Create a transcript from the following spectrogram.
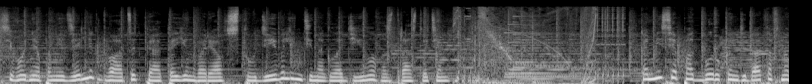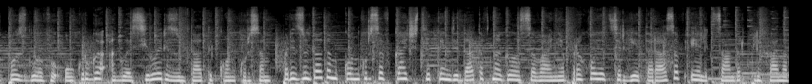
Сегодня понедельник, 25 января. В студии Валентина Гладилова. Здравствуйте. Комиссия по отбору кандидатов на пост главы округа огласила результаты конкурса. По результатам конкурса в качестве кандидатов на голосование проходят Сергей Тарасов и Александр Плеханов.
